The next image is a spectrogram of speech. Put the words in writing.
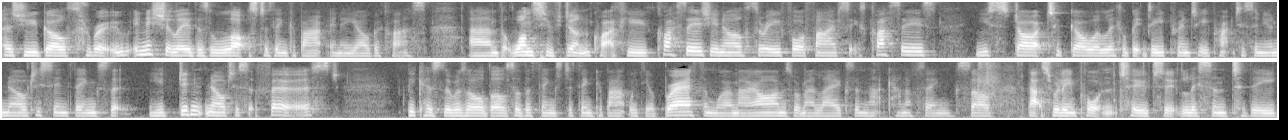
as you go through. Initially, there's lots to think about in a yoga class, um, but once you've done quite a few classes, you know, three, four, five, six classes, you start to go a little bit deeper into your practice and you're noticing things that you didn't notice at first because there was all those other things to think about with your breath and where my arms, where my legs and that kind of thing. So that's really important too, to listen to the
